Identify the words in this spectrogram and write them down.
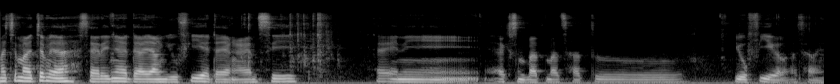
macam-macam ya. Serinya ada yang UV ada yang NC eh, ini X441 UV kalau nggak salah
